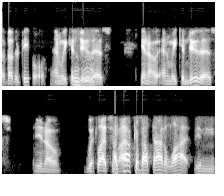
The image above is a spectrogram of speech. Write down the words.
of other people, and we can mm-hmm. do this you know, and we can do this, you know, with lots of. I lots. talk about that a lot in.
